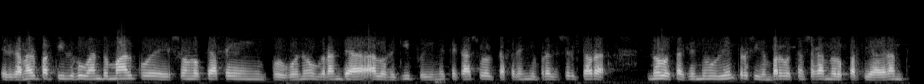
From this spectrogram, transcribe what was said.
El ganar partidos jugando mal pues son los que hacen pues bueno grande a, los equipos. Y en este caso el cacereño parece ser que ahora no lo está haciendo muy bien pero sin embargo están sacando los partidos adelante.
